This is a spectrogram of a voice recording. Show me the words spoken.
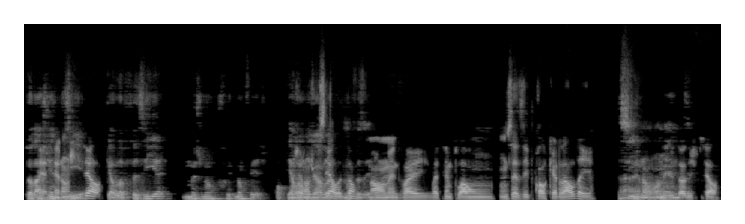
toda a é, gente um dizia especial. que ela fazia, mas não, não fez. Ou que ela um especial, então. Fazer. Normalmente vai, vai sempre lá um, um Zezito qualquer da aldeia. Sim, ah, normalmente. Um especial.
